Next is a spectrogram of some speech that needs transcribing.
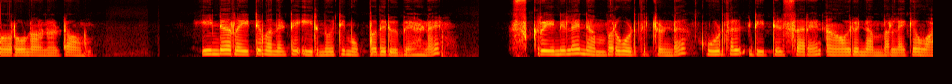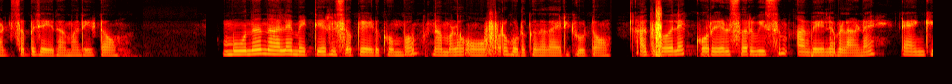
മെറൂൺ ആണ് കേട്ടോ. ഇതിന്റെ റേറ്റ് വന്നിട്ട് ഇരുന്നൂറ്റി മുപ്പത് രൂപയാണ് സ്ക്രീനിലെ നമ്പർ കൊടുത്തിട്ടുണ്ട്. കൂടുതൽ ഡീറ്റെയിൽസ് അറിയാൻ ആ ഒരു നമ്പറിലേക്ക് വാട്സപ്പ് ചെയ്താൽ മതി കേട്ടോ. മൂന്ന് നാല് മെറ്റീരിയൽസ് ഒക്കെ എടുക്കുമ്പം നമ്മൾ ഓഫർ കൊടുക്കുന്നതായിരിക്കും കേട്ടോ. അതുപോലെ കൊറിയർ സർവീസും അവൈലബിൾ ആണ്. താങ്ക്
